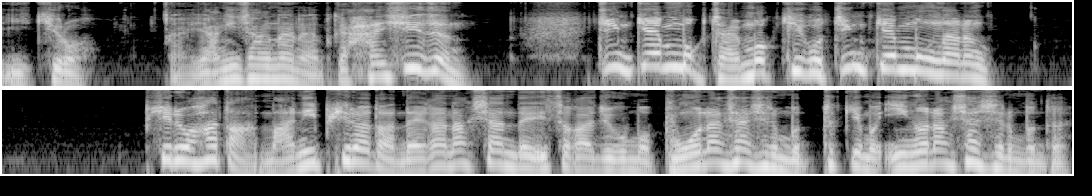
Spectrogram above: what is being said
예, 2kg 예, 양이 장난이 아닙니다. 한 시즌 찐깻묵 잘 먹히고 찐깻묵 나는 필요하다 많이 필요하다 내가 낚시한 데 있어가지고 뭐 붕어 낚시 하시는 분 특히 뭐 잉어 낚시 하시는 분들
